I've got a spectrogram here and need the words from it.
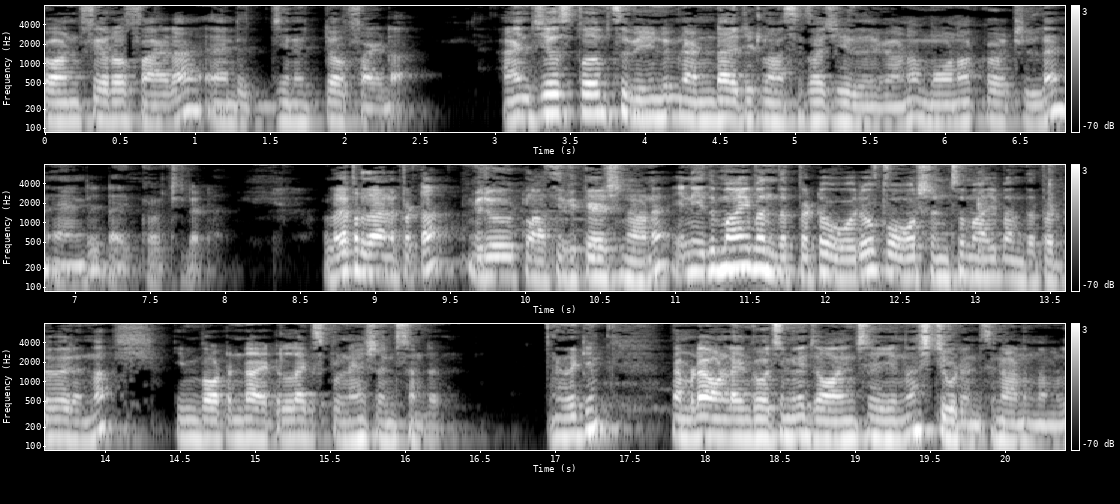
കോൺഫിറോഫൈഡ ആൻഡ് ജിനറ്റോഫൈഡ. ആൻജിയോസ്പേംസ് വീണ്ടും രണ്ടായിട്ട് ക്ലാസിഫൈ ചെയ്തേക്കാണ് മോണോകോട്ടിലൻ ആൻഡ് ഡൈക്കോട്ടിലൻ വളരെ പ്രധാനപ്പെട്ട ഒരു ക്ലാസിഫിക്കേഷൻ ആണ്. ഇനി ഇതുമായി ബന്ധപ്പെട്ട ഓരോ പോർഷൻസുമായി ബന്ധപ്പെട്ട് വരുന്ന ഇമ്പോർട്ടന്റ് ആയിട്ടുള്ള എക്സ്പ്ലനേഷൻസ് ഉണ്ട്. അതൊക്കെ നമ്മുടെ ഓൺലൈൻ കോച്ചിങ്ങിൽ ജോയിൻ ചെയ്യുന്ന സ്റ്റുഡൻസിനാണ് നമ്മൾ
